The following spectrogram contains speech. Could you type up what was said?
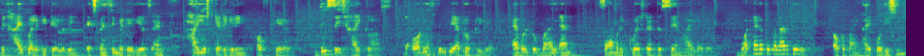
with high quality tailoring, expensive materials, and highest category of care. This is high class. The audience will be appropriate, able to buy and form request at the same high level. What kind of people are they? Occupying high positions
